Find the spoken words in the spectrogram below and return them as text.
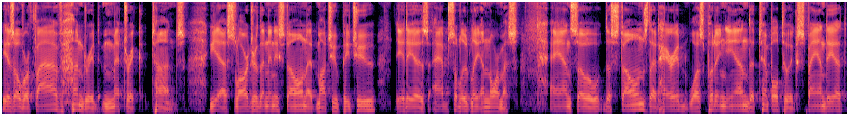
is over 500 metric tons. Yes, larger than any stone at Machu Picchu. It is absolutely enormous. And so the stones that Herod was putting in the temple to expand it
